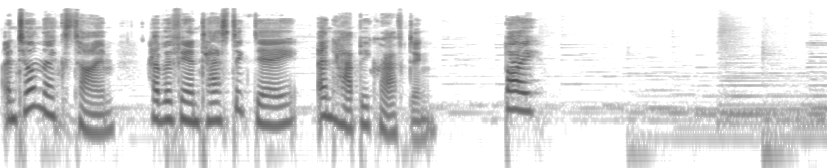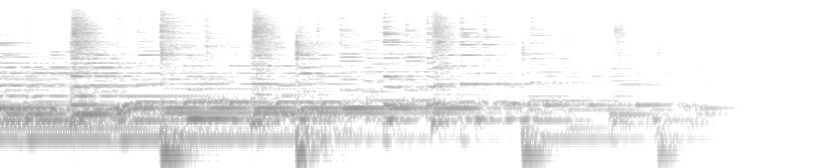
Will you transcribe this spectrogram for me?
Until next time, have a fantastic day and happy crafting. Bye!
